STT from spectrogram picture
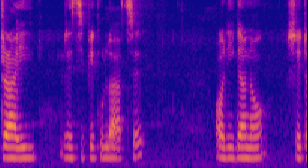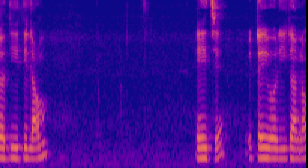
ড্রাই রেসিপিগুলো আছে, অরিগানো সেটা দিয়ে দিলাম। এই যে এটাই অরিগানো।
